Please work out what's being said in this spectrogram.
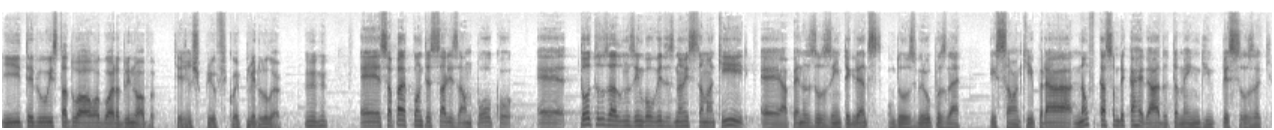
e teve o estadual agora do Inova, que a gente ficou em primeiro lugar. Uhum. É, só para contextualizar um pouco, é, todos os alunos envolvidos não estão aqui, é, apenas os integrantes dos grupos, né? Estão aqui para não ficar sobrecarregado também de pessoas aqui.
